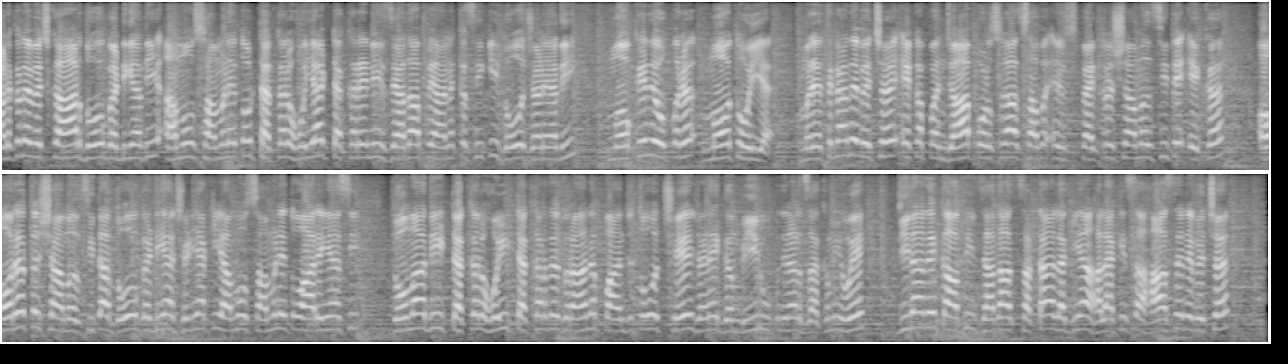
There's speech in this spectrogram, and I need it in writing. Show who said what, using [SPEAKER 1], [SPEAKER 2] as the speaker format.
[SPEAKER 1] ਸੜਕ ਦੇ ਵਿਚਕਾਰ ਦੋ ਗੱਡੀਆਂ ਦੀ ਆਮੋ ਸਾਹਮਣੇ ਤੋਂ ਟੱਕਰ ਹੋਈ ਹੈ। ਟੱਕਰ ਇੰਨੀ ਜ਼ਿਆਦਾ ਭਿਆਨਕ ਸੀ ਕਿ ਦੋ ਜਣਿਆਂ ਦੀ ਮੌਕੇ ਦੇ ਉੱਪਰ ਮੌਤ ਹੋਈ ਹੈ। ਮ੍ਰਿਤਕਾਂ ਦੇ ਵਿੱਚ ਇੱਕ ਪੰਜਾਬ ਪੁਲਿਸ ਦਾ ਸਬ ਇੰਸਪੈਕਟਰ ਸ਼ਾਮਲ ਸੀ ਤੇ ਇੱਕ ਔਰਤ ਸ਼ਾਮਲ ਸੀ। ਤਾਂ ਦੋ ਗੱਡੀਆਂ ਜਿਹੜੀਆਂ ਕਿ ਆਮੋ ਸਾਹਮਣੇ ਤੋਂ ਆ ਰਹੀਆਂ ਸੀ, ਦੋਵਾਂ ਦੀ ਟੱਕਰ ਹੋਈ। ਟੱਕਰ ਦੇ ਦੌਰਾਨ 5 ਤੋਂ 6 ਜਣੇ ਗੰਭੀਰ ਰੂਪ ਦੇ ਨਾਲ ਜ਼ਖਮੀ ਹੋਏ, ਜਿਨ੍ਹਾਂ ਦੇ ਕਾਫੀ ਜ਼ਿਆਦਾ ਸੱਟਾਂ ਲੱਗੀਆਂ। ਹਾਲਾਂਕਿ ਇਸ ਹਾਦਸੇ ਦੇ ਵਿੱਚ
